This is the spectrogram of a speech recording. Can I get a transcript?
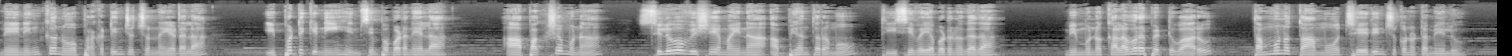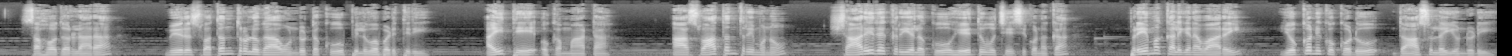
నేనింకను ప్రకటించుచున్న ఎడల ఇప్పటికిని హింసింపబడనేలా ఆ పక్షమున సిలువ విషయమైన అభ్యంతరము తీసివేయబడును గదా. మిమ్మును కలవరపెట్టువారు తమ్మును తాము ఛేదించుకొనుట మేలు. సహోదరులారా మీరు స్వతంత్రులుగా ఉండుటకు పిలువబడితిరి. అయితే ఒక మాట ఆ స్వాతంత్ర్యమును శారీరక్రియలకు హేతువు చేసుకొనక ప్రేమ కలిగిన వారై యొక్కనికొకడు దాసులయ్యుండుడి.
